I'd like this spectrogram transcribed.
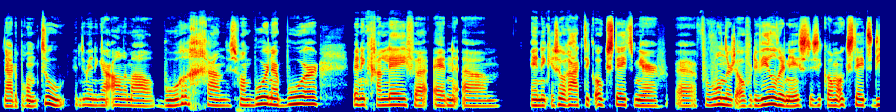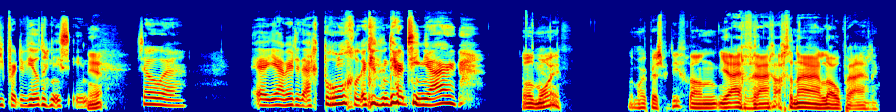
naar de bron toe. En toen ben ik naar allemaal boeren gegaan. Dus van boer naar boer ben ik gaan leven. En, um, en ik, zo raakte ik ook steeds meer uh, verwonderd over de wildernis. Dus ik kwam ook steeds dieper de wildernis in. Ja. Zo uh, ja, werd het eigenlijk per ongeluk in 13 jaar. Wat mooi. Een mooi perspectief. Gewoon je eigen vragen achterna lopen eigenlijk.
